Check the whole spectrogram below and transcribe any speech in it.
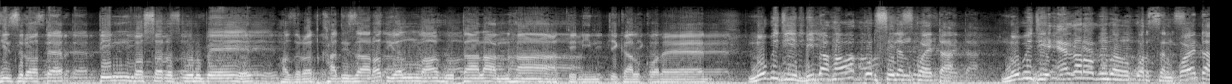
হিজরতের তিন বছর পূর্বে হজরত খাদিজা রাদিয়াল্লাহু তিনি ইন্তিকাল করেন। নবীজি বিবাহ করছিলেন কয়টা? নবীজি এগারো বিবাহ করছেন কয়টা?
